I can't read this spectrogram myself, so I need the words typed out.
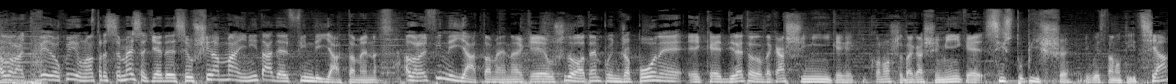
Allora, vedo qui un altro sms chiede se uscirà mai in Italia il film di Yattaman. Allora, il film di Yattaman, che è uscito da tempo in Giappone e che è diretto da Takashi Miike, che chi conosce Takashi Miike si stupisce di questa notizia,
